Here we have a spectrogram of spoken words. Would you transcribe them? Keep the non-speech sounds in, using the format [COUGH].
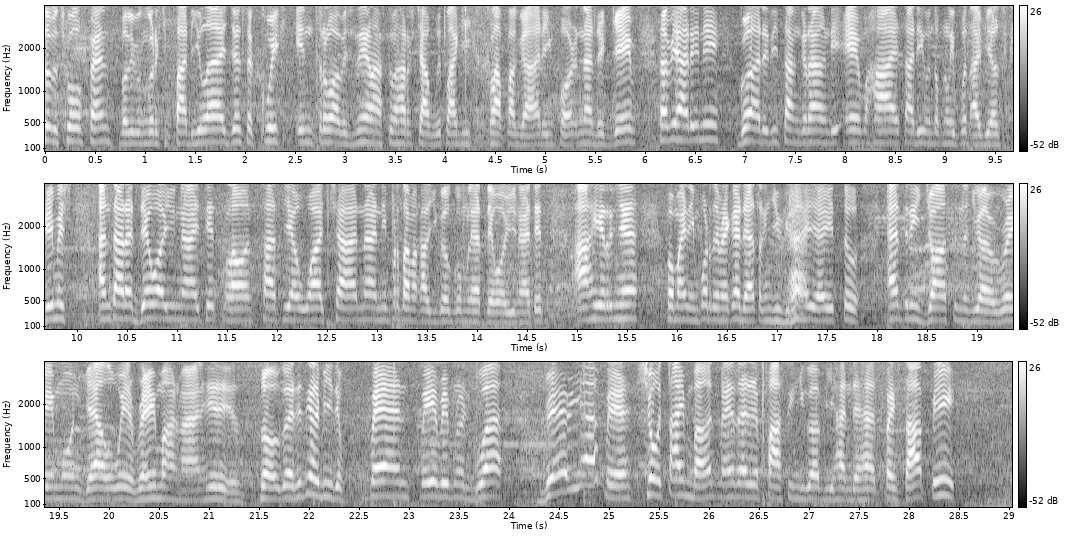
Sobat School fans, balik Ricky Padilla. Just a quick intro, abis ini langsung harus cabut lagi ke Kelapa Gading for another game. Tapi hari ini gue ada di Tangerang, di High tadi untuk meliput IBL scrimmage Antara Dewa United melawan Satya Wacana. Ini pertama kali juga gue melihat Dewa United. Akhirnya pemain import mereka datang juga [LAUGHS] yaitu Anthony Johnson dan juga Raymond Galway Raymond man, he is so good. He's gonna be the fan favorite menurut gue Very apa ya, showtime banget Man, tadi ada passing juga behind the head face Tapi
